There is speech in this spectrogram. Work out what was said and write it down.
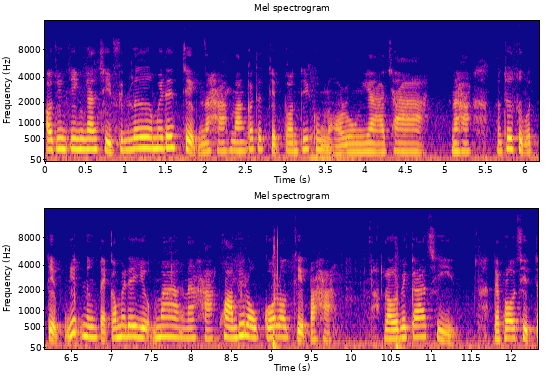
เอาจริง ๆ การฉีดฟิลเลอร์ไม่ได้เจ็บนะคะ มันก็จะเจ็บตอนที่คุณหมอลงยาชานะคะเราจะรู้สึกว่าเจ็บนิดนึงแต่ก็ไม่ได้เยอะมากนะคะ ความที่เรากลัวเราเจ็บอะค่ะ เราเลยไม่กล้าฉีด แต่พอเราฉีดจ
